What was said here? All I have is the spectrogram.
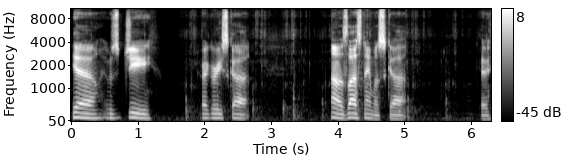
Yeah, it was G. Gregory Scott. Oh, his last name was Scott. Okay.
